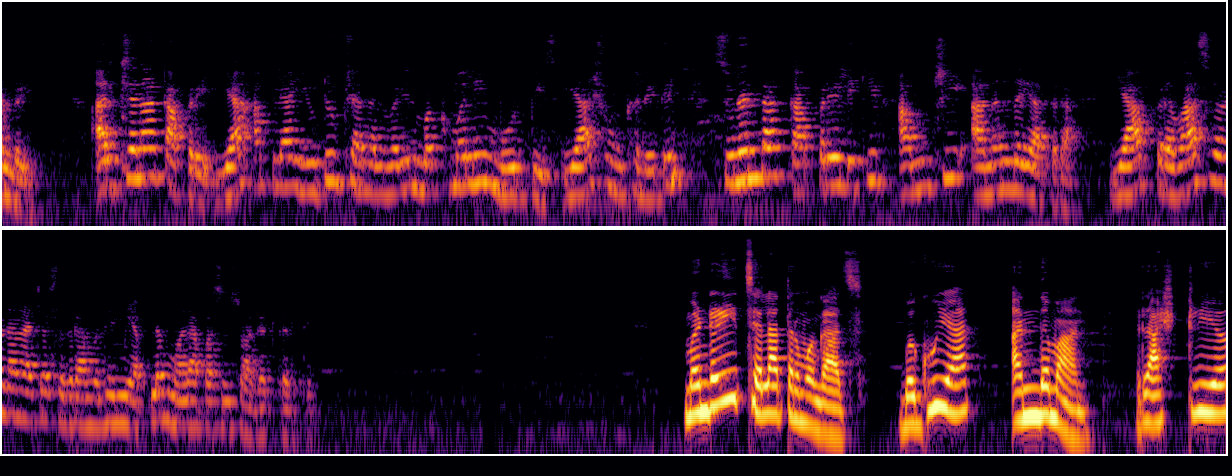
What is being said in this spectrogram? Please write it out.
मंडळी अर्चना कापरे या आपल्या यूट्यूब चॅनलवरील मखमली मोरपीस या शृंखलेतील सुनंदा कापरे लिखित आमची आनंद यात्रा या प्रवास वर्णनाच्या सदरामध्ये मी आपलं मनापासून स्वागत करते. मंडळी चला तर मग आज बघूयात अंदमान राष्ट्रीय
